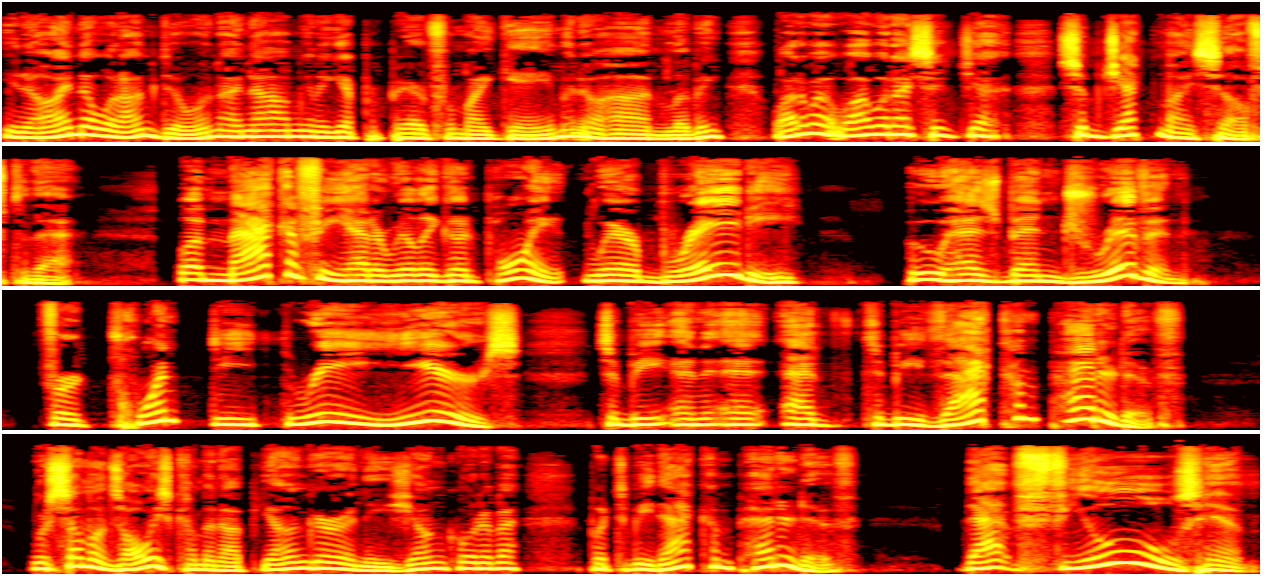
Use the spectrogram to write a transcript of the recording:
You know, I know what I'm doing. I know how I'm going to get prepared for my game. I know how I'm living. Why do I, why would I subject, subject myself to that? But McAfee had a really good point where Brady, who has been driven for 23 years to be and, and, and to be that competitive, where someone's always coming up younger and these young quarterbacks, but to be that competitive, that fuels him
